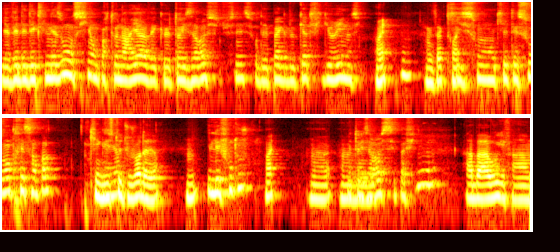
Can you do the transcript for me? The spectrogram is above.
il y avait des déclinaisons aussi en partenariat avec euh, Toys R Us, tu sais, sur des packs de 4 figurines aussi, Exact, qui, ouais. sont, qui étaient souvent très sympas Qui existe D'ailleurs. toujours d'ailleurs. Ils les font toujours? Ouais, ouais, Mais. Toys R Us, c'est pas fini Ah bah oui, enfin,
